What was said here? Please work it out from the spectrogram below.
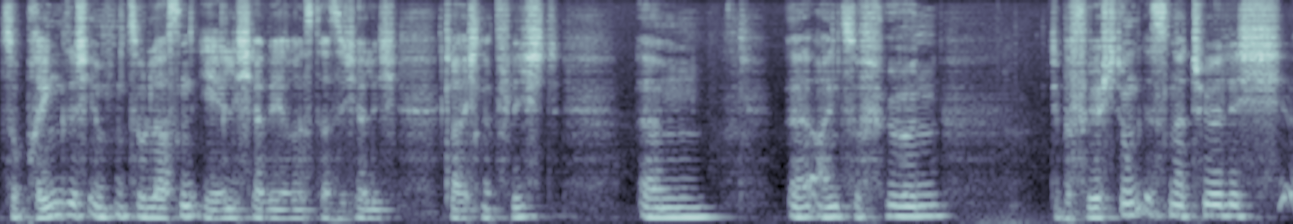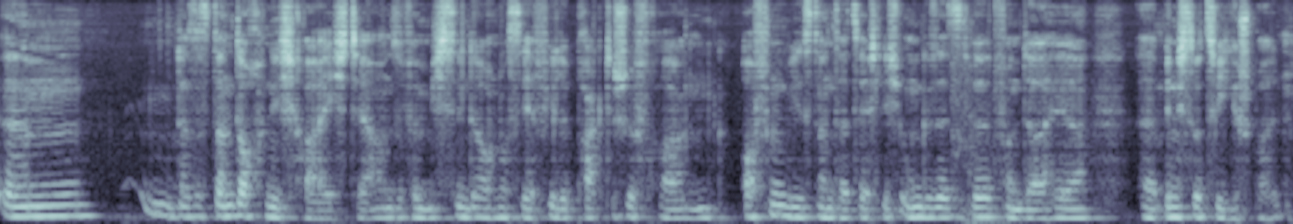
zu bringen, sich impfen zu lassen. Ehrlicher wäre es da sicherlich gleich eine Pflicht ähm, äh, einzuführen. Die Befürchtung ist natürlich, ähm, dass es dann doch nicht reicht. Ja. Also für mich sind da auch noch sehr viele praktische Fragen offen, wie es dann tatsächlich umgesetzt wird. Von daher äh, bin ich so zwiegespalten.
